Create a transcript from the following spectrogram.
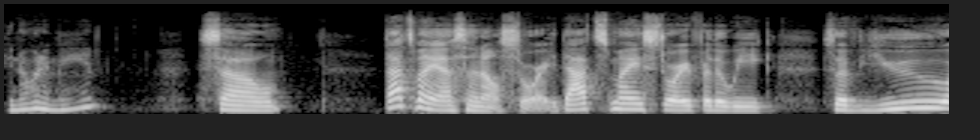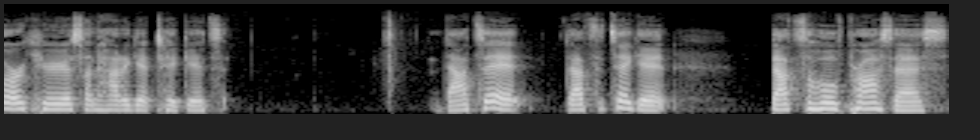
You know what I mean? So that's my SNL story. That's my story for the week. So if you are curious on how to get tickets, that's it. That's the ticket. That's the whole process.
